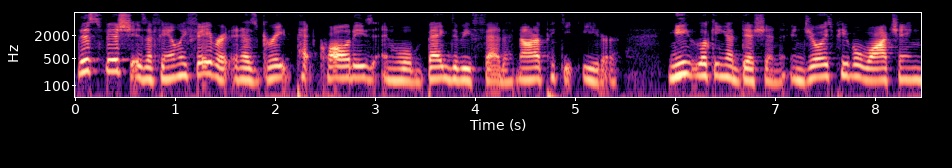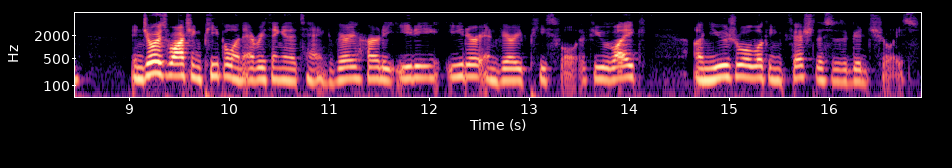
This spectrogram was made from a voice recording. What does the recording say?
This fish is a family favorite. It has great pet qualities and will beg to be fed, not a picky eater. Neat looking addition. Enjoys people watching. Enjoys watching people and everything in the tank. Very hardy eaty, eater and very peaceful. If you like unusual looking fish, this is a good choice.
